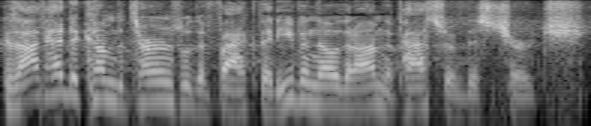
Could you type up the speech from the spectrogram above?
Because I've had to come to terms with the fact that even though that I'm the pastor of this church,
